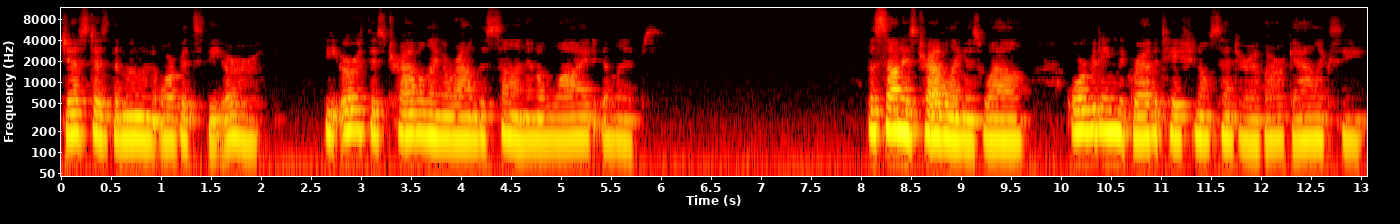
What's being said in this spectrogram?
Just as the moon orbits the earth, the earth is traveling around the sun in a wide ellipse. The sun is traveling as well, orbiting the gravitational center of our galaxy.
